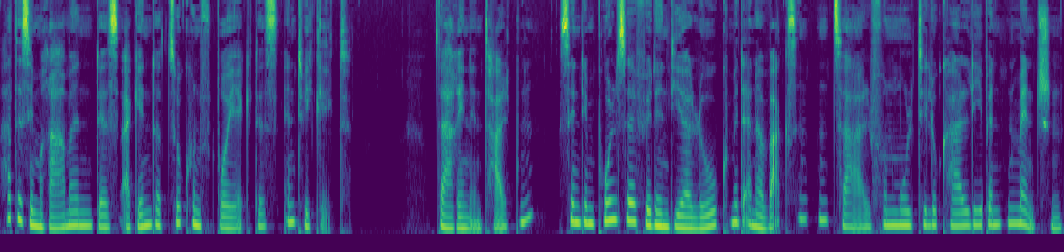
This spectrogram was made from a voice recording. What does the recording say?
hat es im Rahmen des Agenda Zukunft Projektes entwickelt. Darin enthalten sind Impulse für den Dialog mit einer wachsenden Zahl von multilokal lebenden Menschen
